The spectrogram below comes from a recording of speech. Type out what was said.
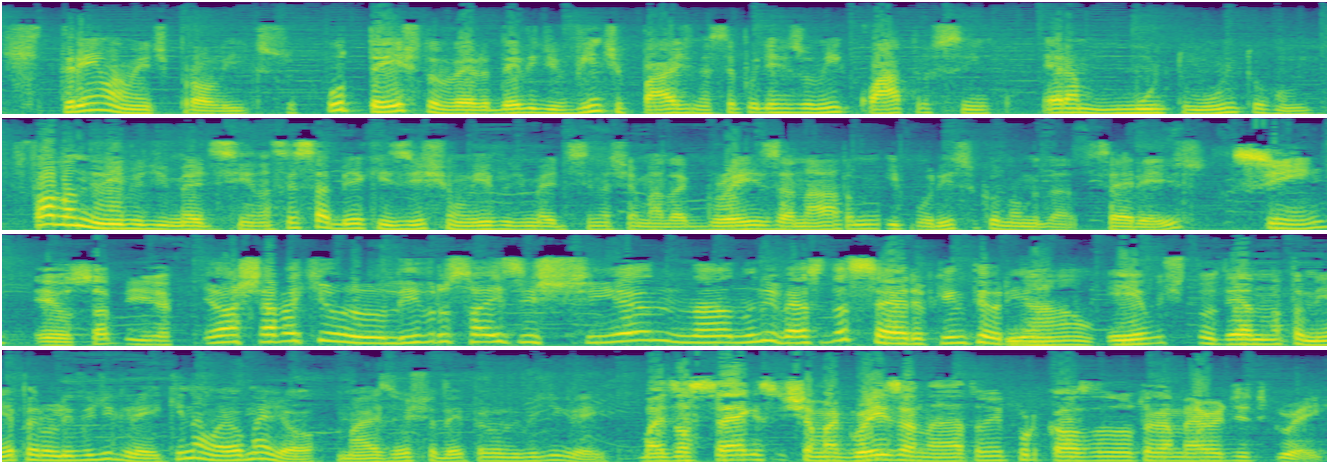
extremamente prolixo. O texto, velho, dele de 20 páginas, você podia resumir em 4, 5. Era muito, muito ruim. Falando em livro de medicina, você sabia que existe um livro de medicina chamado Grey's Anatomy, e por isso que o nome da série é isso? Sim, eu sabia. Eu achava que o livro só existia na- no universo da série, porque em teoria. Não, eu estudei anatomia pelo livro de Grey, que não é o melhor, mas eu estudei pelo livro de Grey. Mas a série se chama Grey's Anatomy por causa da doutora Meredith Grey.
